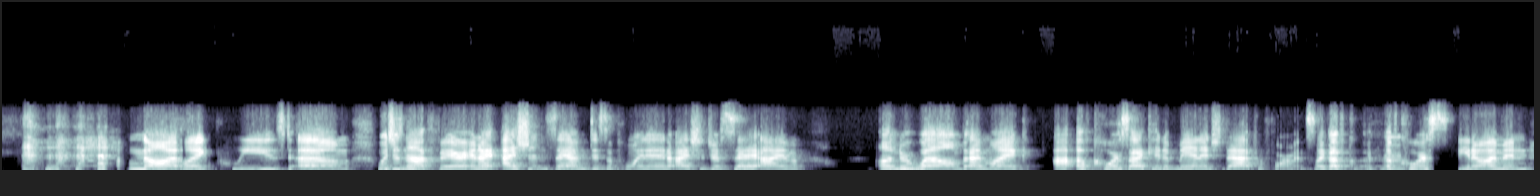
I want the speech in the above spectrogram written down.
I'm not like pleased. Um, which is not fair. And I I shouldn't say I'm disappointed. I should just say I'm underwhelmed. I'm like uh, of course I could have managed that performance. Like of mm-hmm. of course, you know, I'm in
